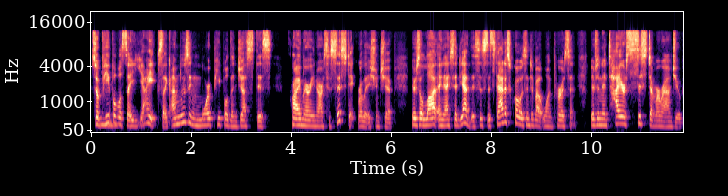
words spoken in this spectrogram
So people Mm. will say, yikes, like I'm losing more people than just this primary narcissistic relationship. There's a lot. And I said, yeah, this is the status quo isn't about one person. There's an entire system around you.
